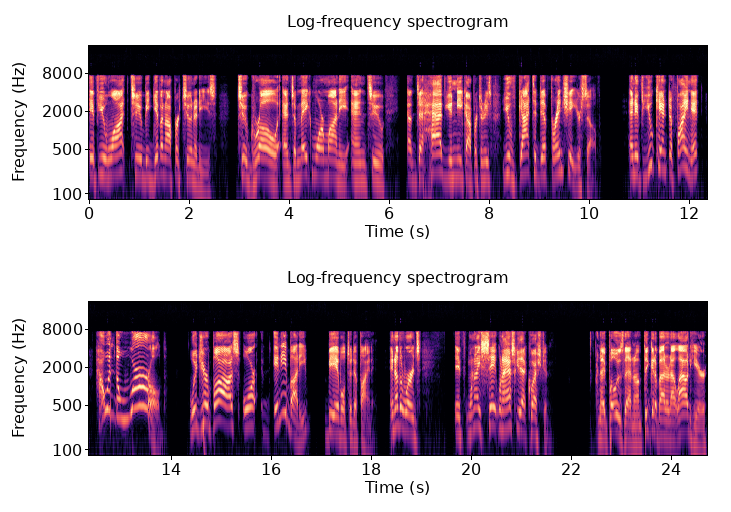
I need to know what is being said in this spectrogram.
if you want to be given opportunities to grow and to make more money and to uh, to have unique opportunities, you've got to differentiate yourself. And if you can't define it, how in the world would your boss or anybody be able to define it? In other words, if when I say when I ask you that question and I pose that and I'm thinking about it out loud here,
